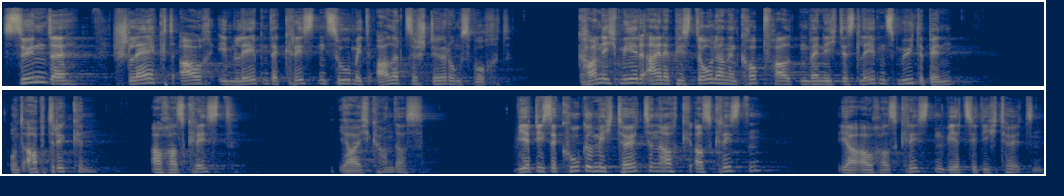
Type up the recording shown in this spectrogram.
Sünde schlägt auch im Leben der Christen zu mit aller Zerstörungswucht. Kann ich mir eine Pistole an den Kopf halten, wenn ich des Lebens müde bin? Und abdrücken, auch als Christ? Ja, ich kann das. Wird diese Kugel mich töten auch als Christen? Ja, auch als Christen wird sie dich töten.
